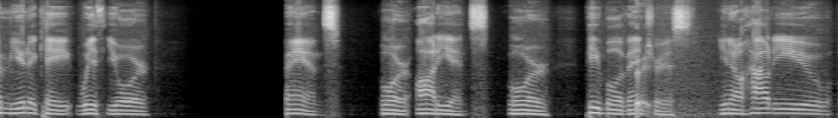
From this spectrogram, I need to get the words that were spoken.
communicate with your fans or audience or people of interest? You know, how do you?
